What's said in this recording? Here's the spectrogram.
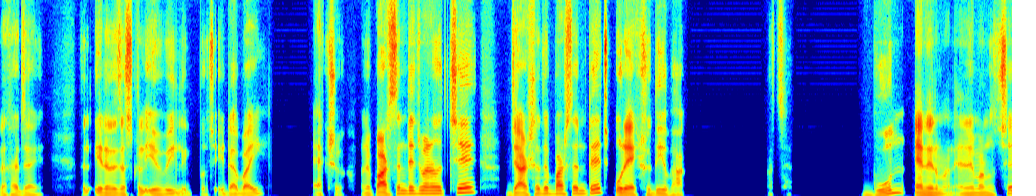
লেখা যায়। তাহলে এটাতে জাস্ট খালি এভাবেই লিখব, এটা বাই একশো। মানে পার্সেন্টেজ মানে হচ্ছে যার সাথে পার্সেন্টেজ ওরে একশো দিয়ে ভাগ। আচ্ছা। গুণ এন এর মান। এন এর মান হচ্ছে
